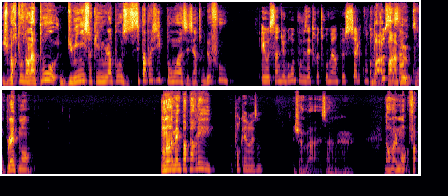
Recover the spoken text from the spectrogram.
Je me retrouve dans la peau du ministre qui nous l'impose. C'est pas possible pour moi. C'est un truc de fou. Et au sein du groupe, vous vous êtes retrouvé un peu seul contre bah, tous, pas un ça peu, complètement. On n'en a même pas parlé. Pour quelle raison? J'aime bah, ça. Normalement, enfin,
